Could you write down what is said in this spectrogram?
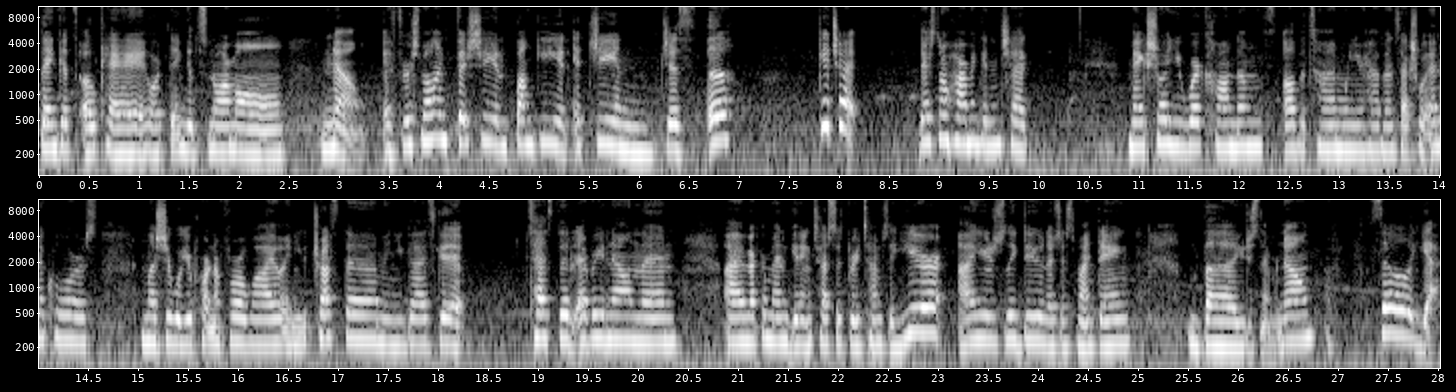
think it's okay or think it's normal. No. If you're smelling fishy and funky and itchy and just, uh, get checked. There's no harm in getting checked. Make sure you wear condoms all the time when you're having sexual intercourse, unless you're with your partner for a while and you trust them and you guys get tested every now and then. I recommend getting tested three times a year. I usually do, that's just my thing, but you just never know. So yeah,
